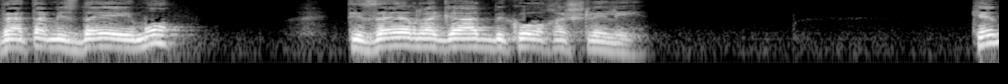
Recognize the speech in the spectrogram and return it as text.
ואתה מזדהה עמו, תיזהר לגעת בכוח השלילי. כן?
